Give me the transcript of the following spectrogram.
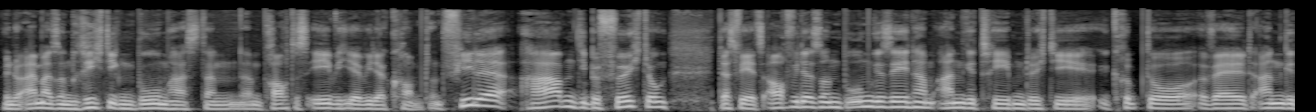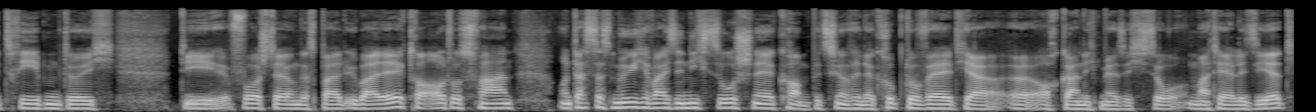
wenn du einmal so einen richtigen Boom hast, dann, dann braucht es ewig, ehe er wieder kommt. Und viele haben die Befürchtung, dass wir jetzt auch wieder so einen Boom gesehen haben, angetrieben durch die Kryptowelt, angetrieben durch die Vorstellung, dass bald überall Elektroautos fahren und dass das möglicherweise nicht so schnell kommt, beziehungsweise in der Kryptowelt ja äh, auch gar nicht mehr sich so materialisiert.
